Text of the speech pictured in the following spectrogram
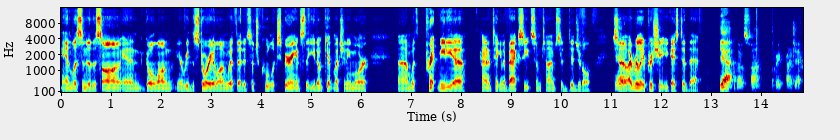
and listen to the song and go along, you know, read the story along with it. It's such a cool experience that you don't get much anymore um, with print media kind of taking a back seat sometimes to digital. Yeah. So I really appreciate you guys did that. Yeah, that was fun. Great project.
